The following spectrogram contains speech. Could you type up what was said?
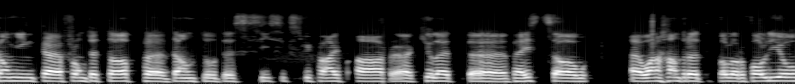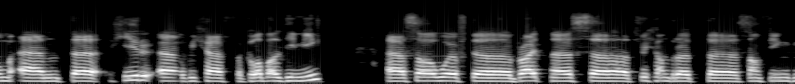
coming uh, from the top uh, down to the C635 are uh, QLED based, so 100 color volume, and here we have global dimming. so with the brightness 300 something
